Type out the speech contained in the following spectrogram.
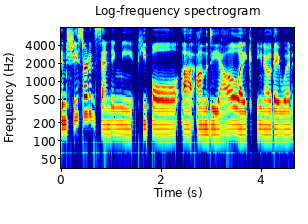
And she started sending me people uh, on the DL. Like, you know, they would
